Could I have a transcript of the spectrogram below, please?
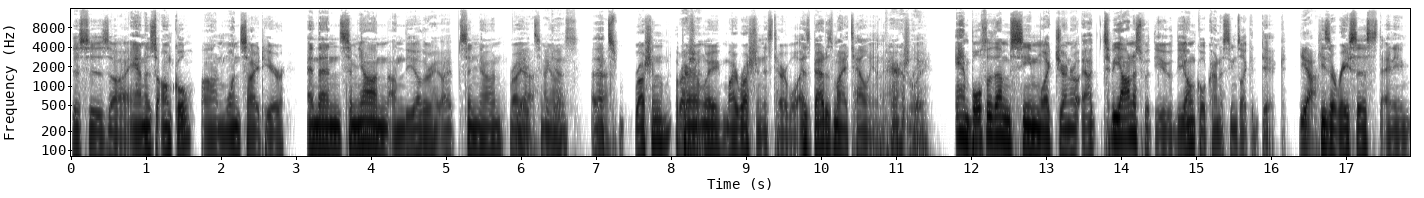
This is uh, Anna's uncle on one side here, and then Semyon on the other. Uh, Semyon, right? Yeah, I guess. Uh, That's Russian, apparently. My Russian is terrible. As bad as my Italian, Apparently. actually. And both of them seem like general. Uh, to be honest with you, the uncle kind of seems like a dick Yeah. he's a racist and he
